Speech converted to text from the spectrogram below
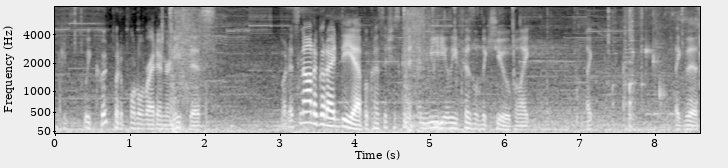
We could, we could put a portal right underneath this. But it's not a good idea, because it's just gonna immediately fizzle the cube, like... Like... Like this.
